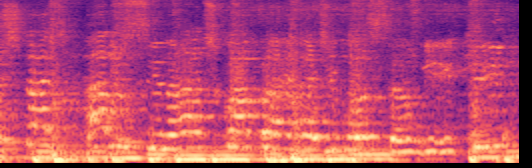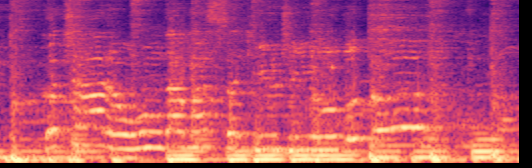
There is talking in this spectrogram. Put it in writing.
maristas alucinados com a praia de Moçambique. Cotearam um da massa que o Dinho botou.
